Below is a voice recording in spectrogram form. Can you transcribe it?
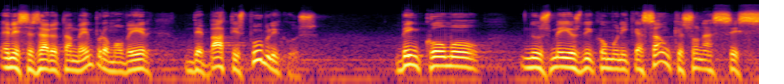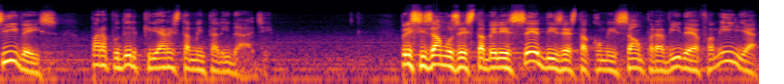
É necessário também promover debates públicos, bem como nos meios de comunicação que são acessíveis para poder criar esta mentalidade. Precisamos estabelecer, diz esta Comissão para a Vida e a Família,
